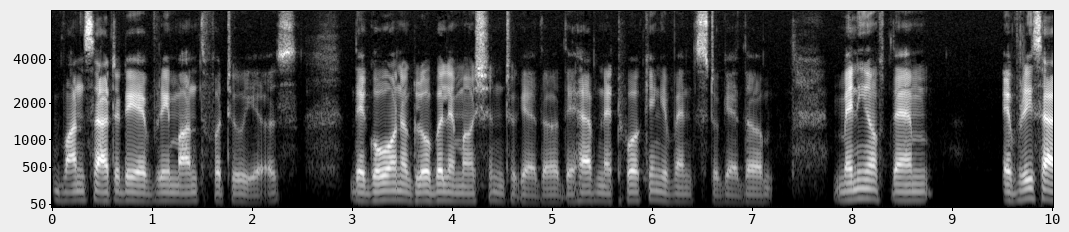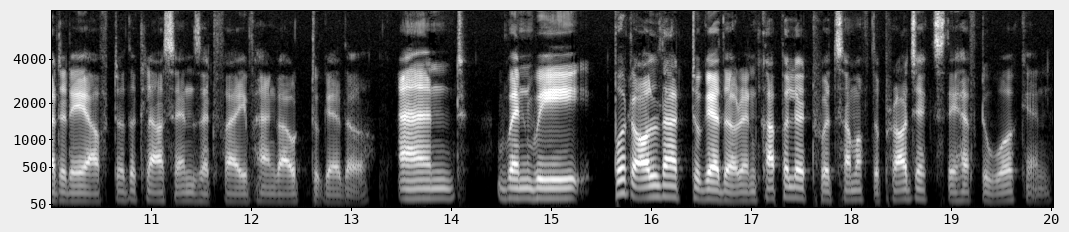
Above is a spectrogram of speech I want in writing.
one Saturday every month for two years. They go on a global immersion together. They have networking events together. Many of them, every Saturday after the class ends at 5, hang out together. And when we put all that together and couple it with some of the projects they have to work in,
